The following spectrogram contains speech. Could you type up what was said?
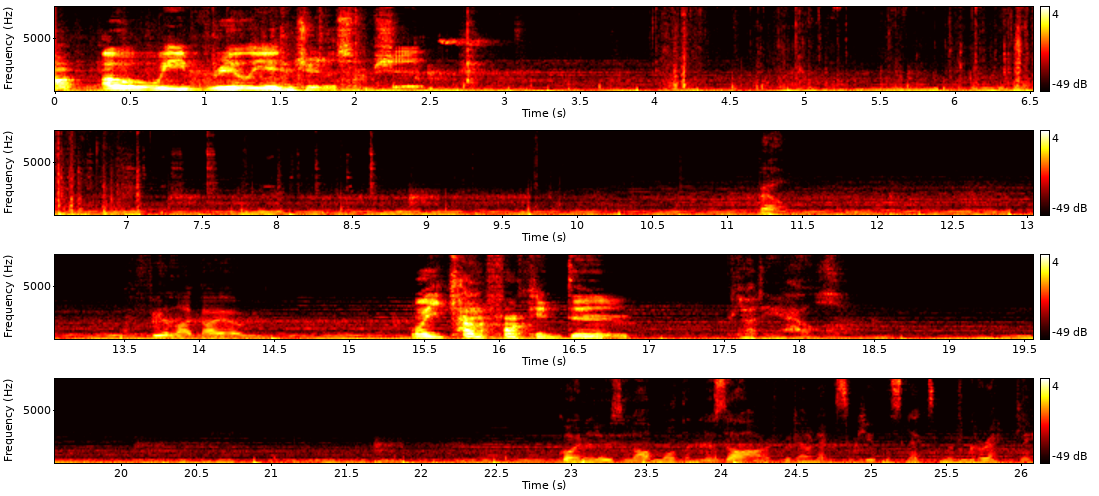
Fuck. Oh, are we really injured or some shit? Bell. I feel like I owe you. Well, you kind of fucking do. Bloody hell. Going to lose a lot more than Lazar if we don't execute this next move correctly.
